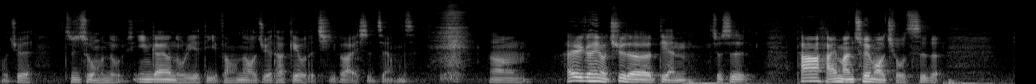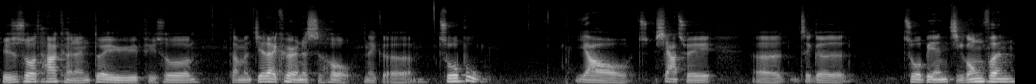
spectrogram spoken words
我觉得这是我们努应该要努力的地方。那我觉得他给我的启发也是这样子。嗯，还有一个很有趣的点就是，他还蛮吹毛求疵的，比如说，他可能对于比如说咱们接待客人的时候，那个桌布要下垂，呃，这个桌边几公分。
